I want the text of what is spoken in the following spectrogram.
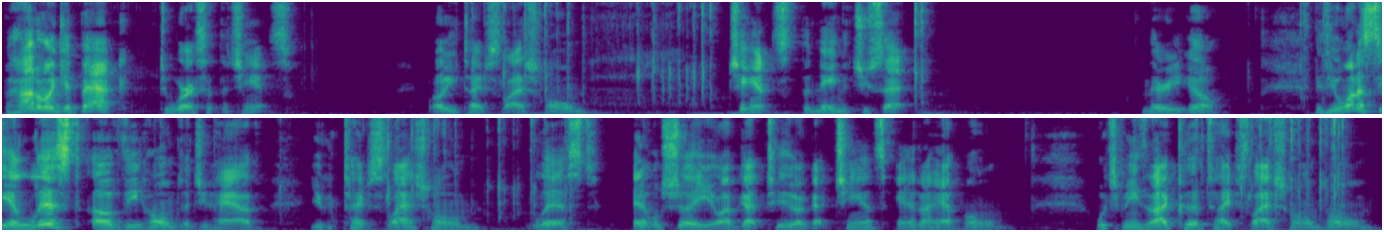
But how do I get back to where I set the chance? Well, you type slash home chance, the name that you set. And there you go. If you want to see a list of the homes that you have, you can type slash home list, and it will show you. I've got two. I've got chance and I have home, which means that I could have typed slash home home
